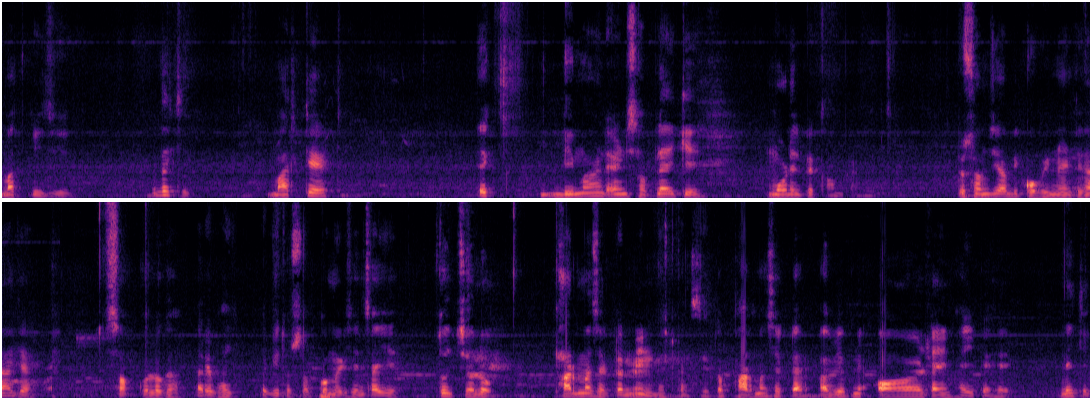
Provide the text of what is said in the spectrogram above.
मत कीजिए। देखिए मार्केट एक डिमांड एंड सप्लाई के मॉडल पे काम कर तो समझिए अभी कोविड नाइन्टीन आ गया। सबको लगा, अरे भाई, अभी तो सबको मेडिसिन चाहिए। तो चलो फार्मा सेक्टर में इन्वेस्ट करते तो फार्मा सेक्टर अभी अपने ऑल टाइम हाई पे है। लेकिन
